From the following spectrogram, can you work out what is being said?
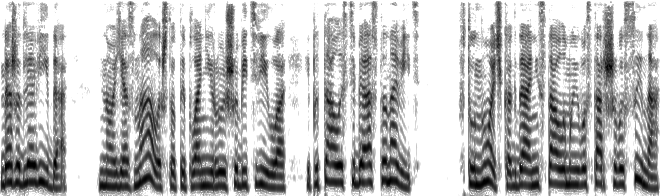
даже для вида. Но я знала, что ты планируешь убить Вилла, и пыталась тебя остановить. В ту ночь, когда не стало моего старшего сына,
